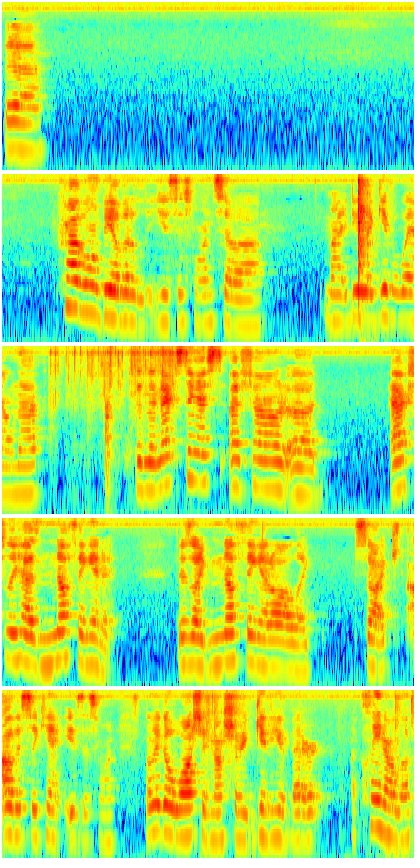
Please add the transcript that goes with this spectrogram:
But uh. probably won't be able to use this one, so uh, might do a giveaway on that. Then the next thing I, I found uh, actually has nothing in it. There's like nothing at all, like so I obviously can't use this one. Let me go wash it and I'll show you, give you a better, a cleaner look.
